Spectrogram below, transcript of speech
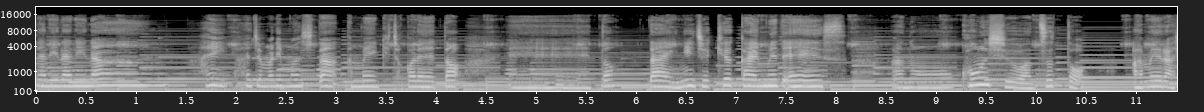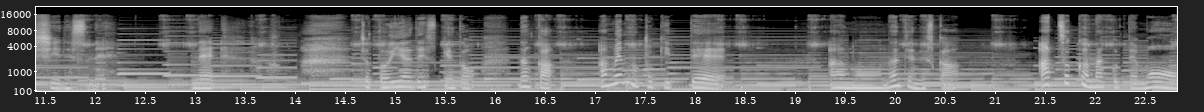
ラリラリラーンはい始まりました。ため息チョコレート。えーと第29回目です。あのー、今週はずっと雨らしいですね。ね。ちょっと嫌ですけど。なんか雨の時ってあの何、ー、て言うんですか？暑くなくても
